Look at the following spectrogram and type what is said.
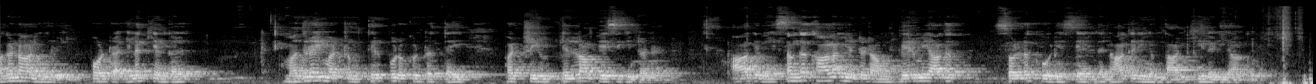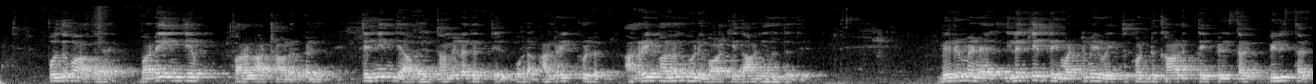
அகநானூறு போன்ற இலக்கியங்கள் மதுரை மற்றும் திருப்புறக்குன்றத்தை பற்றியும் எல்லாம் பேசுகின்றன. ஆகவே சங்க காலம் என்று நாம் பெருமையாக சொல்லக்கூடிய சேர்ந்த நாகரிகம் தான் கீழடியாகும். பொதுவாக வட இந்திய வரலாற்றாளர்கள் தென்னிந்தியாவில் தமிழகத்தில் ஒரு அரைக்குள்ள அரை பழங்குடி வாழ்க்கைதான் இருந்தது. வெறுமென இலக்கியத்தை மட்டுமே வைத்துக்கொண்டு காலத்தை பின்தள் பின்தள்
